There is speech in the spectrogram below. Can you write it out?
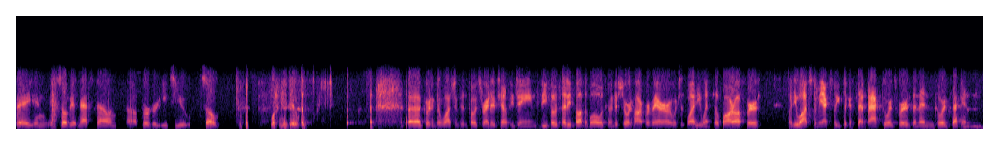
say in in Soviet Natstown, uh, burger eats you. So what can you do? uh, according to Washington Post writer Chelsea Janes, Difo said he thought the ball was going to short Harper Vera, which is why he went so far off first. When you watched him, he actually took a step back towards first and then towards second.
